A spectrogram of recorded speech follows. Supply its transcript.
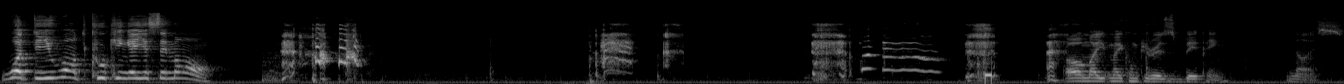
What do you want? Cooking ASMR? Oh, my, my computer is beeping. Nice.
